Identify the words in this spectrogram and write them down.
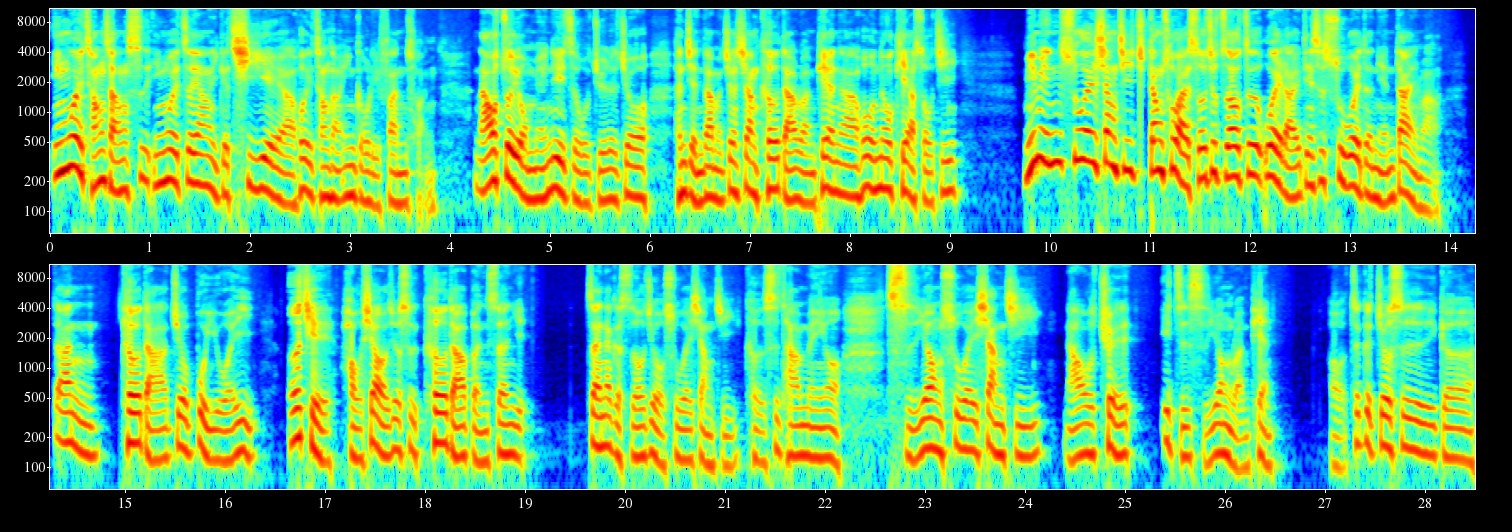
因为常常是因为这样一个企业啊，会常常阴沟里翻船。然后最有名的例子，我觉得就很简单嘛，就像柯达软片啊，或 Nokia 手机，明明数位相机刚出来的时候就知道这未来一定是数位的年代嘛，但柯达就不以为意。而且好笑的就是，柯达本身也在那个时候就有数位相机，可是他没有使用数位相机，然后却一直使用软片。哦，这个就是一个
